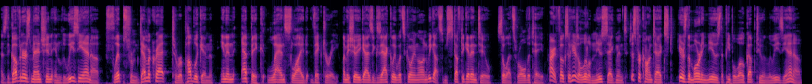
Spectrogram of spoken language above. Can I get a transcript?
as the governor's mansion in Louisiana flips from Democrat to Republican in an epic landslide victory. Let me show you guys exactly what's going on. We got some stuff to get into, so let's roll the tape. All right, folks, so here's a little news segment. Just for context, here's the morning news that people woke up to in Louisiana.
